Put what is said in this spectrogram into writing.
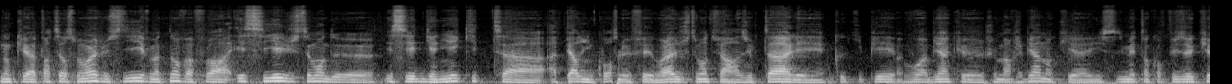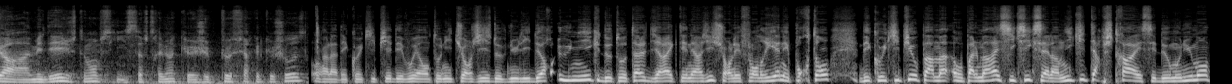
Donc à partir de ce moment-là, je me suis dit, maintenant, il va falloir essayer justement de, essayer de gagner, quitte à, perdre une course. Le fait, voilà, justement, de faire un résultat, les coéquipiers voient bien que je marche bien, donc ils mettent encore plus de cœur à m'aider, justement, parce qu'ils savent très bien que je peux faire quelque chose. Voilà, des coéquipiers dévoués à Anthony Turgis, devenu leader unique de Total Direct Energy sur les Flandriennes et pourtant des coéquipiers au, palmarès XXL. Un Terpstra et ses deux monuments,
